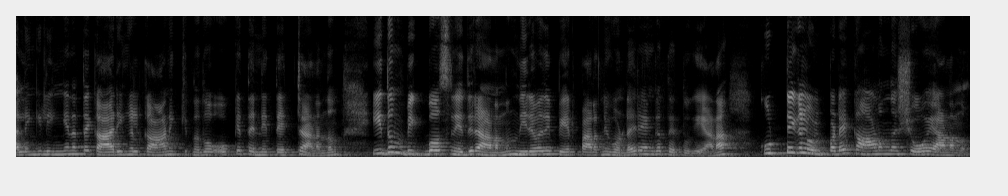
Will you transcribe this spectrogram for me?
അല്ലെങ്കിൽ ഇങ്ങനത്തെ കാര്യങ്ങൾ കാണിക്കുന്നതോ ഒക്കെ തന്നെ തെറ്റാണെന്നും ഇതും ബിഗ് ബോസിനെതിരാണെന്നും നിരവധി പേർ പറഞ്ഞുകൊണ്ട് രംഗത്തെത്തുകയാണ്. കുട്ടികൾ ഉൾപ്പെടെ കാണുന്ന ഷോയാണെന്നും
